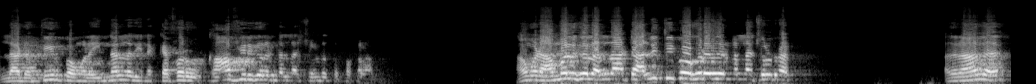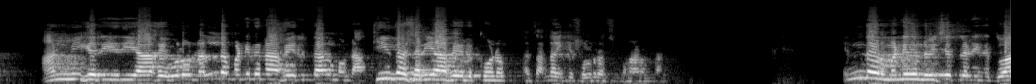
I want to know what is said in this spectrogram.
அல்லாட தீர்ப்பு அவங்கள இன்னல்லது இந்த கெஃபரு காபிர்கள் என்றெல்லாம் சொல்றதை பார்க்கலாம். அவங்களோட அமல்கள் அல்லாட்ட அழிஞ்சு போகிறது என்றெல்லாம் சொல்றாங்க அதனால ஆன்மீக ரீதியாக இவ்வளவு நல்ல மனிதனாக இருந்தாலும் அவன் அக்கீதா சரியாக இருக்கணும். அதெல்லாம் இங்க சொல்ற சுபகானம் தான் எந்த ஒரு மனிதன் விஷயத்துல நீங்க துவா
